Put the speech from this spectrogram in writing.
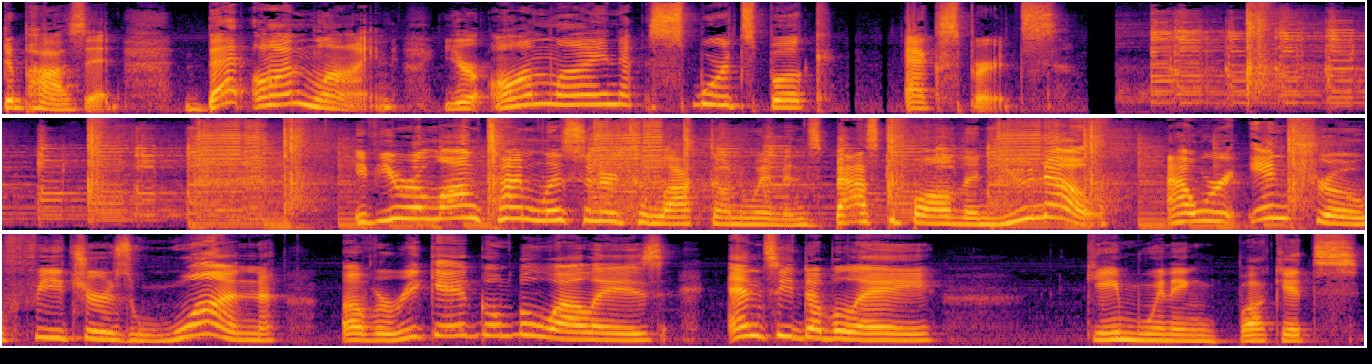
deposit. Bet Online, your online sportsbook experts. If you're a longtime listener to Locked On Women's Basketball, then you know our intro features one of Arike Ogunbowale's NCAA game winning buckets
